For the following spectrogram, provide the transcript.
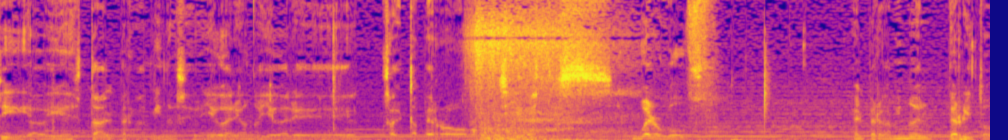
Sí, ahí está el pergamino ese. ¿Llegaré o no llegaré? Salta perro. Si llegaste. Werewolf. El pergamino del perrito.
